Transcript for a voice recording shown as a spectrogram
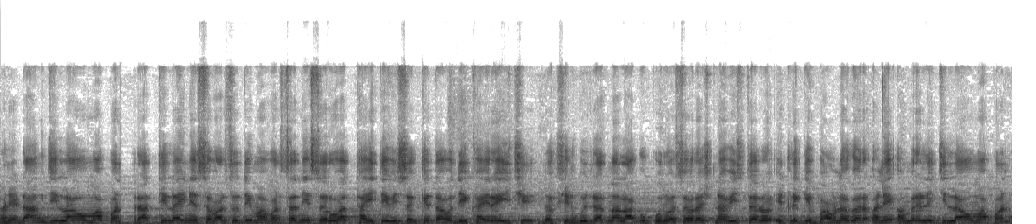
અને ડાંગ જિલ્લાઓમાં પણ રાતથી લઈને સવાર સુધીમાં વરસાદની શરૂઆત થાય તેવી શક્યતાઓ દેખાઈ રહી છે. દક્ષિણ ગુજરાતના લાગુ પૂર્વ સૌરાષ્ટ્રના વિસ્તારો એટલે કે ભાવનગર અને અમરેલી જિલ્લાઓમાં પણ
